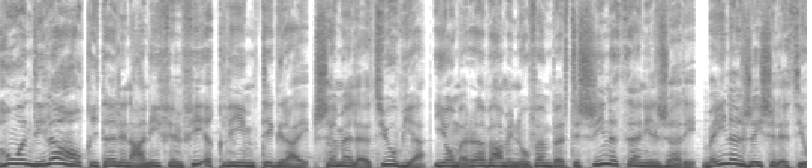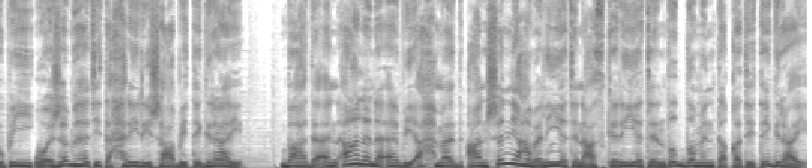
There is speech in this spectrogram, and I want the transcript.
هو اندلاع قتال عنيف في إقليم تيغراي شمال أثيوبيا يوم الرابع من نوفمبر تشرين الثاني الجاري بين الجيش الإثيوبي وجبهة تحرير شعب تيغراي. بعد أن أعلن آبي أحمد عن شن عملية عسكرية ضد منطقة تيغراي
